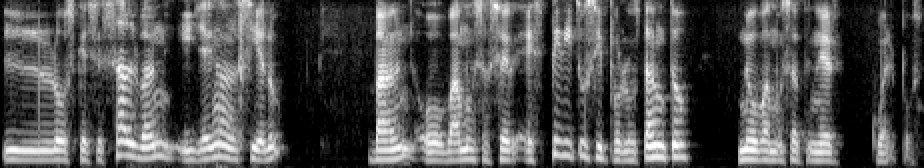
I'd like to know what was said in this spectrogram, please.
los que se salvan y llegan al cielo van o vamos a ser espíritus y por lo tanto no vamos a tener cuerpos.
